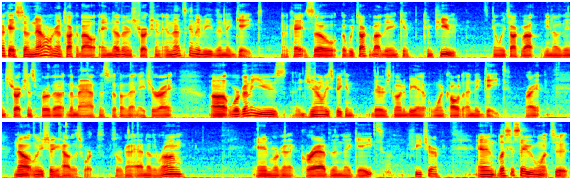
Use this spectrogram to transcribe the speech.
Okay, so now we're going to talk about another instruction, and that's going to be the negate. Okay, so if we talk about the compute, and we talk about you know the instructions for the, the math and stuff of that nature, right? Uh, we're going to use, generally speaking, there's going to be a one called a negate, right? Now let me show you how this works. So we're going to add another rung, and we're going to grab the negate feature, and let's just say we want to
